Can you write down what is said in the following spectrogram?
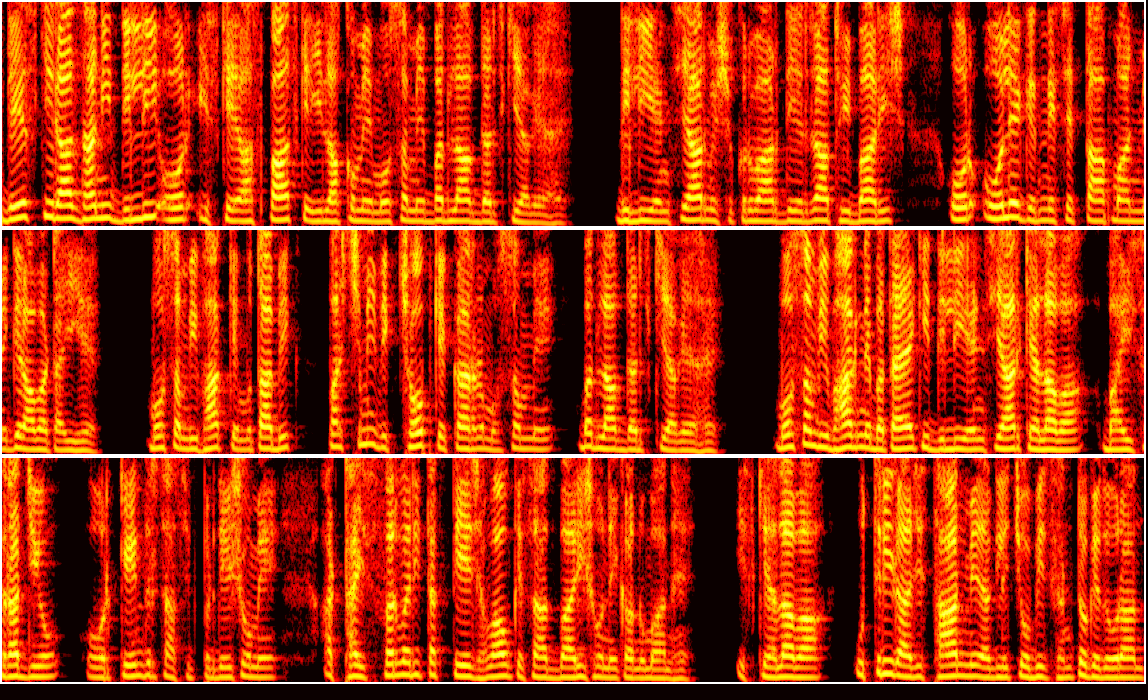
देश की राजधानी दिल्ली और इसके आसपास के इलाकों में मौसम में बदलाव दर्ज किया गया है। दिल्ली एनसीआर में शुक्रवार देर रात हुई बारिश और ओले गिरने से तापमान में गिरावट आई है। मौसम विभाग के मुताबिक पश्चिमी विक्षोभ के कारण मौसम में बदलाव दर्ज किया गया है। मौसम विभाग ने बताया कि दिल्ली एनसीआर के अलावा 22 राज्यों और केंद्र शासित प्रदेशों में 28 फरवरी तक तेज हवाओं के साथ बारिश होने का अनुमान है। इसके अलावा उत्तरी राजस्थान में अगले 24 घंटों के दौरान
